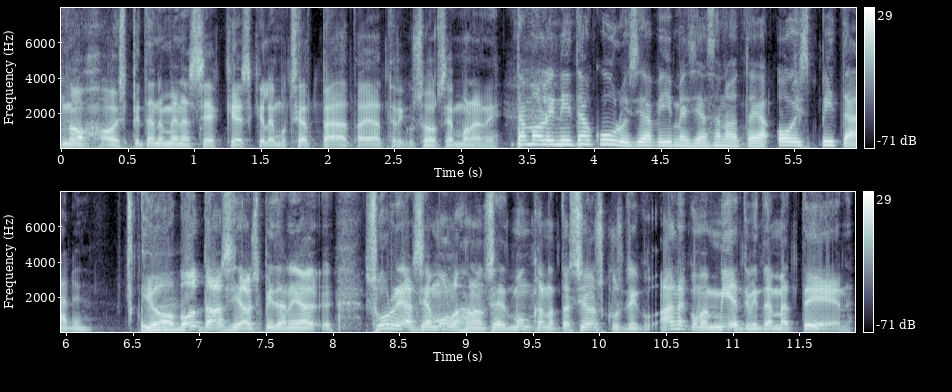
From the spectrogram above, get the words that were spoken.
No, olisi pitänyt mennä siihen keskelle, mutta sieltä päältä ajattelin, kun se on semmoinen, niin Tämä oli niitä kuuluisia viimeisiä sanointoja, ois pitänyt. Joo, monta asiaa olisi pitänyt. Ja suuri asia mullahan on se, että mun kannattaisi joskus, niin kuin, aina kun mä mietin, mitä mä teen, niin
